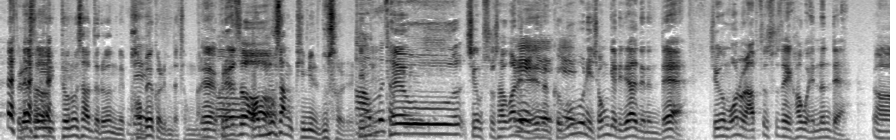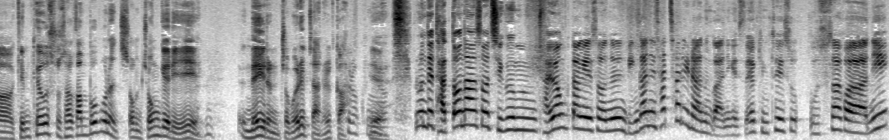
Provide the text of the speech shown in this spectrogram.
그래서 저희 변호사들은 법에 걸립니다 정말. 네, 그래서 업무상 비밀 누설. 아, 업무- 김태우 지금 수사관에 예, 대해서는 예, 그 예. 부분이 종결이 돼야 되는데 지금 오늘 압수수색하고 했는데 어, 김태우 수사관 부분은 좀 종결이 내일은 좀 어렵지 않을까. 그렇군요. 예. 그런데 다 떠나서 지금 자유한국당에서는 민간인 사찰이라는 거 아니겠어요? 김태희 수, 수사관이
